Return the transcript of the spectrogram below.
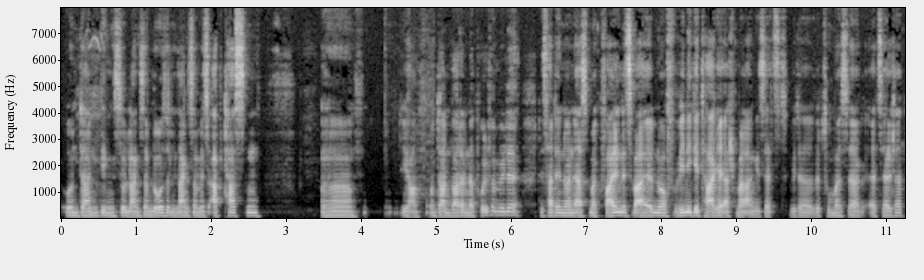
Und dann ging es so langsam los, ein langsames Abtasten. Äh, ja, und dann war er in der Pulvermühle. Das hat ihm dann erstmal gefallen. Das war nur auf wenige Tage erstmal angesetzt, wie der, wie Thomas ja erzählt hat.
